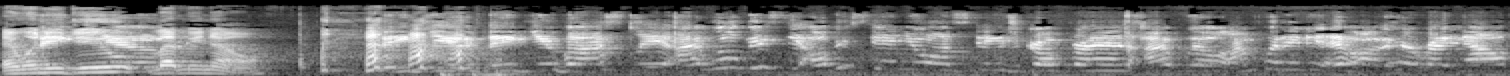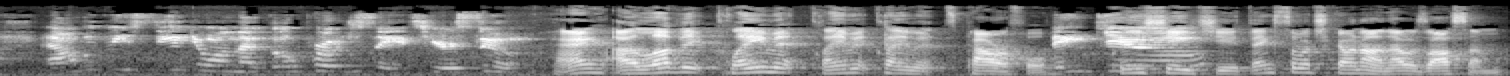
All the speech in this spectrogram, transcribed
And when you do, let me know. Thank you, thank you, Boss Lee. I will be. I'll be seeing you on stage, girlfriend. I will. I'm putting it out here right now, and I'm gonna be seeing you on that GoPro Just say it's here soon. Hey, I love it. Claim it, claim it, claim it. It's powerful. Thank you. Appreciate you. Thanks so much for coming on. That was awesome.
